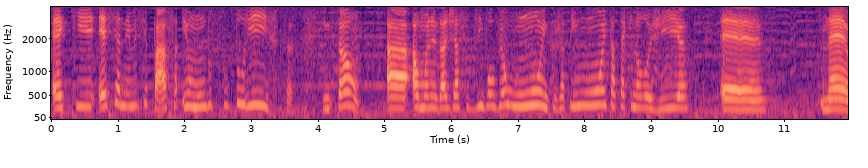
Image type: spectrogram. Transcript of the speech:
é que esse anime se passa em um mundo futurista. Então, a, a humanidade já se desenvolveu muito, já tem muita tecnologia, é, né?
